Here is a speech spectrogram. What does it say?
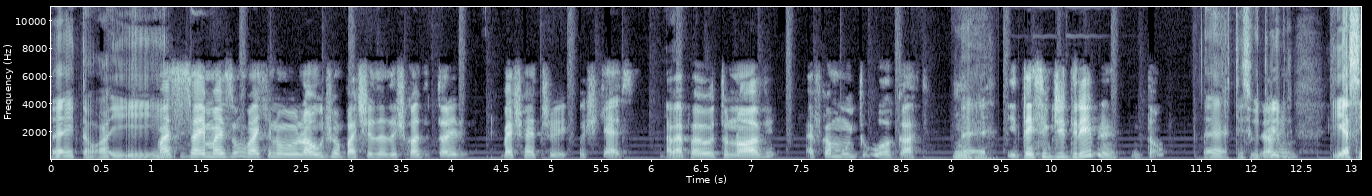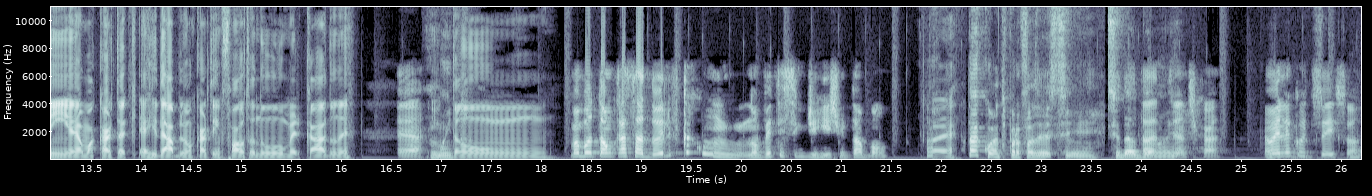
É, então, aí. Mas se sair mais um, vai que no- na última partida das quatro vitórias ele mete um hat-trick. Esquece. Aí vai pra 8-9, aí fica muito boa a carta. Uhum. É, E tem 5 de drible, então. é, tem segundo já drible. nem- E assim, é uma carta RW, é uma carta em falta no mercado, né? É. Muito. Então. Mas botar um caçador, ele fica com 95 de ritmo, tá bom. É. Tá quanto pra fazer esse Tá cidadão aí? 200k. É um elenco de 6 só.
